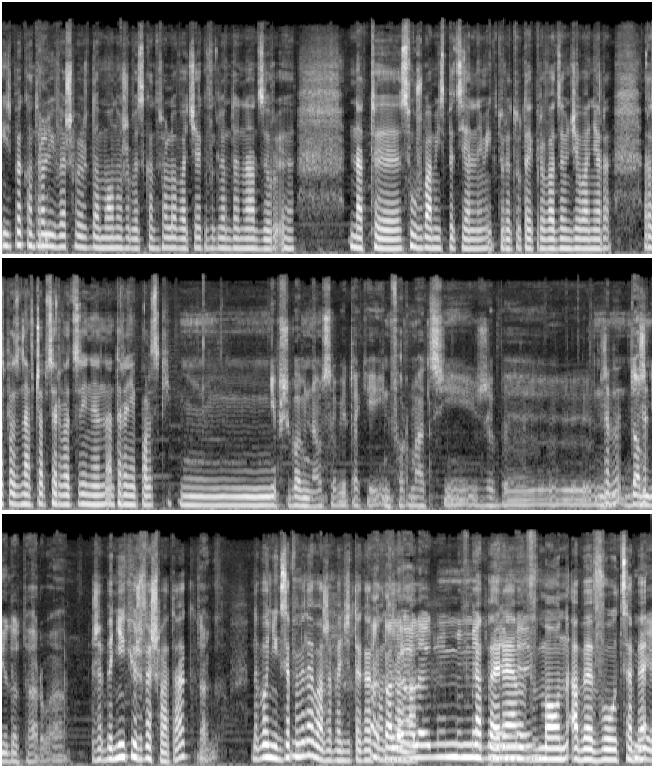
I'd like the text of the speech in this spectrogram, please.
Izba Kontroli weszła już do MONU, żeby skontrolować, jak wygląda nadzór y, nad y, służbami specjalnymi, które tutaj prowadzą działania r- rozpoznawczo-obserwacyjne na terenie Polski? Mm, Nie przypominam sobie takiej informacji, żeby, Żeby- do że- mnie dotarła. Żeby NIK już weszła, tak? Tak, No bo NIK zapowiadała, że będzie taka tak ale, kontrola. ale my, my, w KPRM, my, w MON, ABW, CBA, nie,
